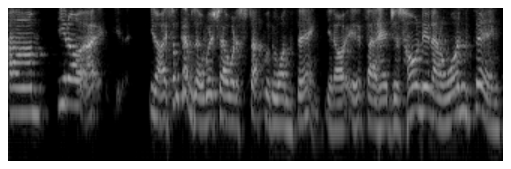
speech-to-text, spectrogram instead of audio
Um, you know, I you know, I sometimes I wish I would have stuck with one thing. You know, if I had just honed in on one thing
